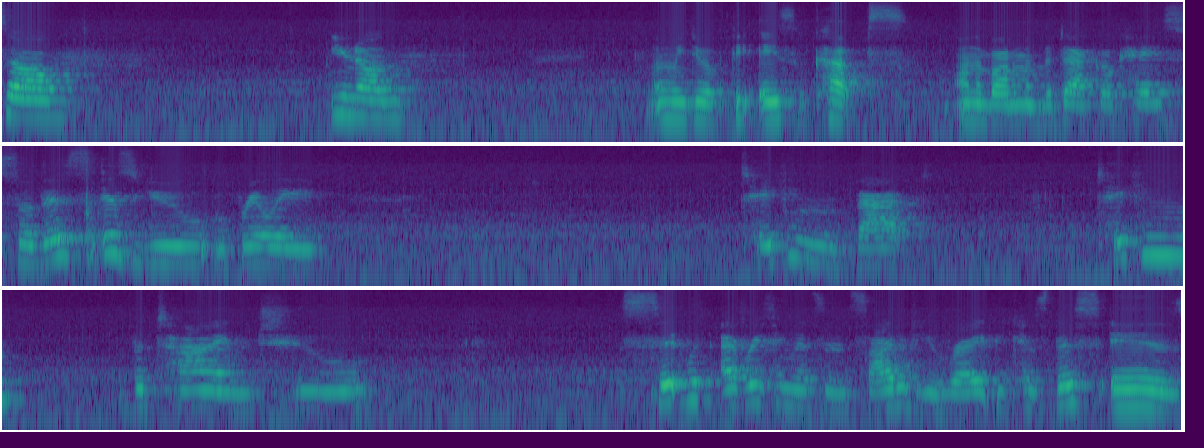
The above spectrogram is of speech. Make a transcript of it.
So, you know, when we do the Ace of Cups on the bottom of the deck, okay? So this is you really taking that, taking the time to sit with everything that's inside of you, right? Because this is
